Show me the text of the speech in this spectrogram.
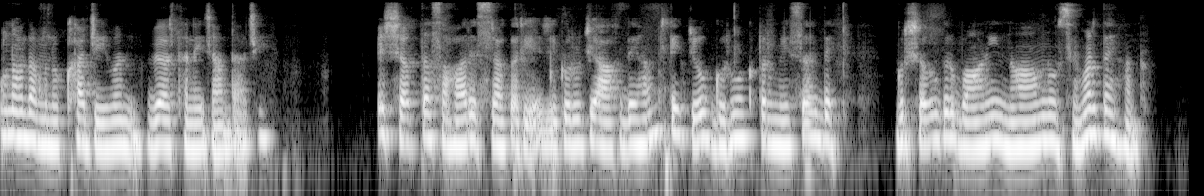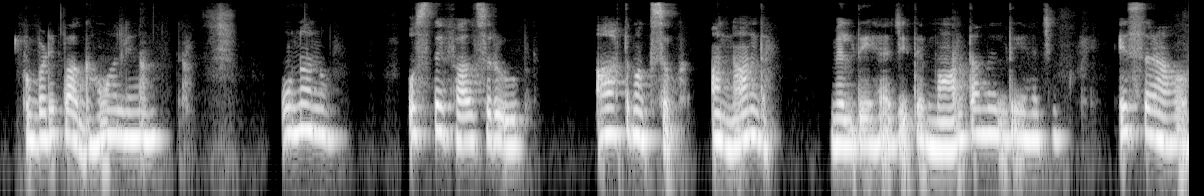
ਉਹਨਾਂ ਦਾ ਮਨੁੱਖਾ ਜੀਵਨ ਵਿਅਰਥ ਨਹੀਂ ਜਾਂਦਾ ਜੀ। ਇਸ ਸ਼ਬਦ ਦਾ ਸਹਾਰਾ ਇਸ ਤਰ੍ਹਾਂ ਕਰੀਏ ਜੀ। ਗੁਰੂ ਜੀ ਆਖਦੇ ਹਨ ਕਿ ਜੋ ਗੁਰਮੁਖ ਪਰਮੇਸ਼ਰ ਦੇ ਗੁਰਸ਼ਬਦ ਗੁਰਬਾਣੀ ਨਾਮ ਨੂੰ ਸਿਮਰਦੇ ਹਨ। ਉਹ ਬੜੇ ਭਾਗਾਂ ਵਾਲੇ ਹਨ। ਉਹਨਾਂ ਨੂੰ ਉਸ ਦੇ ਫਲ ਸਰੂਪ ਆਤਮਿਕ ਸੁਖ, ਆਨੰਦ ਮਿਲਦੀ ਹੈ ਜੀ ਤੇ ਮਾਨਤਾ ਮਿਲਦੀ ਹੈ ਜੀ। ਇਸ ਤਰ੍ਹਾਂ ਉਹ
